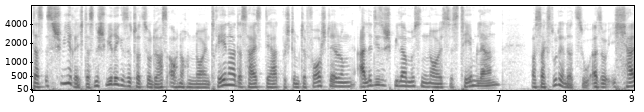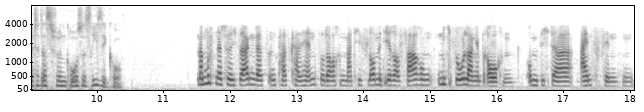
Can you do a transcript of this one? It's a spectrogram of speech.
das ist schwierig. Das ist eine schwierige Situation. Du hast auch noch einen neuen Trainer, das heißt, der hat bestimmte Vorstellungen. Alle diese Spieler müssen ein neues System lernen. Was sagst du denn dazu? Also ich halte das für ein großes Risiko. Man muss natürlich sagen, dass ein Pascal Hens oder auch ein Matti Flor mit ihrer Erfahrung nicht so lange brauchen, um sich da einzufinden.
